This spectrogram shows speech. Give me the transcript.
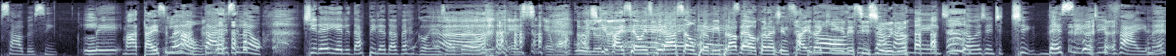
sabe, assim, ler. Matar esse leão. Matar esse leão. Tirei ele da pilha da vergonha, ah, Isabel. É, é, um orgulho. Acho que né? vai ser uma inspiração é, para mim e pra Bel quando a gente sair Pronto, daqui nesse exatamente. julho. Exatamente. Então a gente decide e vai, né?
